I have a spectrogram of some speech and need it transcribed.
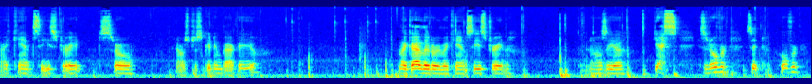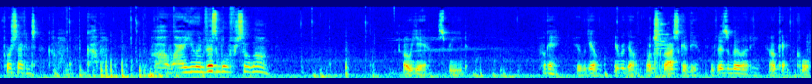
I can't see straight, so I was just getting back at you. Like I literally can't see straight. Nausea. Yes. Is it over? Is it over? Four seconds. Come on. Come on. Oh, why are you invisible for so long? Oh yeah, speed. Okay, here we go. Here we go. What does glass give you? Invisibility. Okay, cool.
